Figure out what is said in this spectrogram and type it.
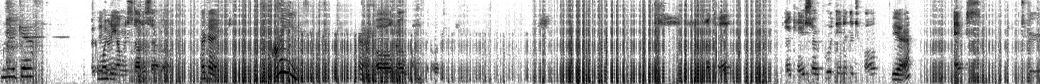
I'm gonna Jeff. Okay, Come on, Johnny. I'm gonna start a server. Okay. Fine. Alright. Oh no. Okay. Okay, so put in at the top Yeah. X two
